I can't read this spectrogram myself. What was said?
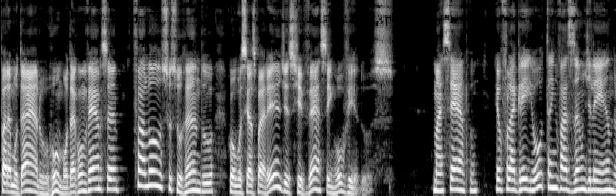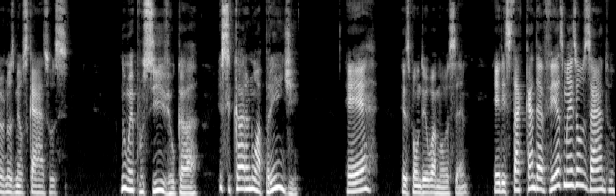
para mudar o rumo da conversa, falou sussurrando, como se as paredes tivessem ouvidos. Marcelo, eu flagrei outra invasão de Leandro nos meus casos. Não é possível, Cá. Esse cara não aprende. É, respondeu a moça. Ele está cada vez mais ousado.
